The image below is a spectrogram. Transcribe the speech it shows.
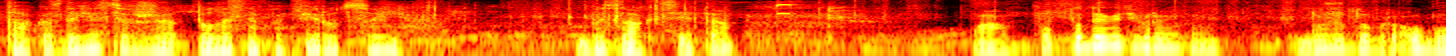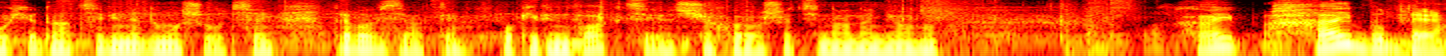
Так, а здається, вже туалетний папір оцей без акції, так? А, по, по 9 гривень. Дуже добре. Обухів, да, це він я думав, що оцей. Треба взяти, поки він в акції, ще хороша ціна на нього. Хай, хай буде.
